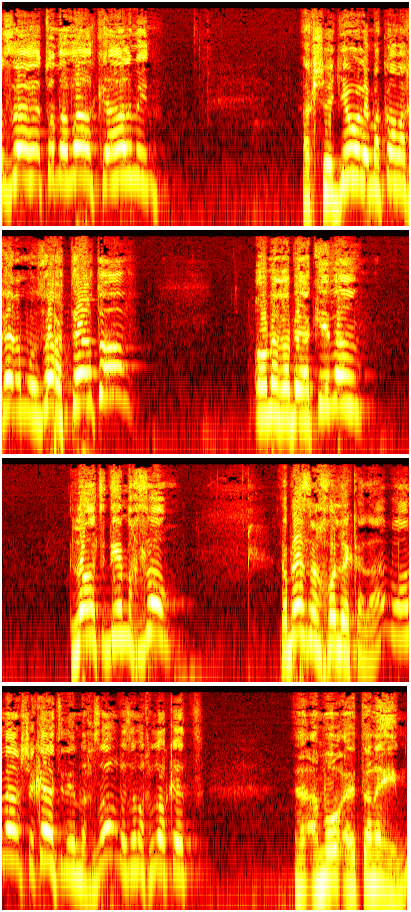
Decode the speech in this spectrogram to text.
זה אותו דבר כעלמין. רק כשהגיעו למקום אחר אמרו, זה יותר טוב? אומר רבי עקיבא, לא עתידים לחזור. רבי עזר חולק עליו, הוא אומר שכן עתידים לחזור, וזו מחלוקת אה, אה, תנאים,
